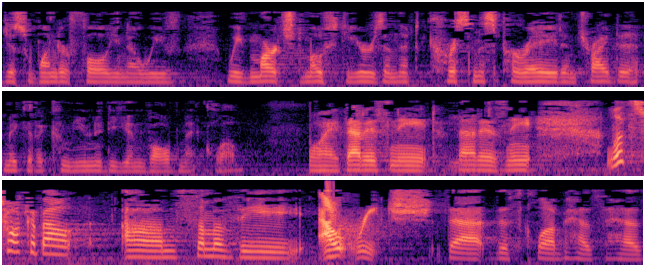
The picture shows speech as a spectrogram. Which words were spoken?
just wonderful. You know, we've, we've marched most years in the Christmas parade and tried to make it a community involvement club. Boy, that is neat. That is neat. Let's talk about some of the outreach that this club has has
